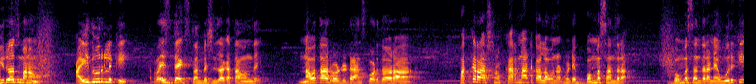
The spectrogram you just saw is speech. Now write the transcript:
ఈరోజు మనం ఐదూర్లకి రైస్ బ్యాగ్స్ పంపించడం జరుగుతూ ఉంది. నవతార్ రోడ్డు ట్రాన్స్పోర్ట్ ద్వారా పక్క రాష్ట్రం కర్ణాటకలో ఉన్నటువంటి బొమ్మసంద్ర. బొమ్మసంద్ర అనే ఊరికి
